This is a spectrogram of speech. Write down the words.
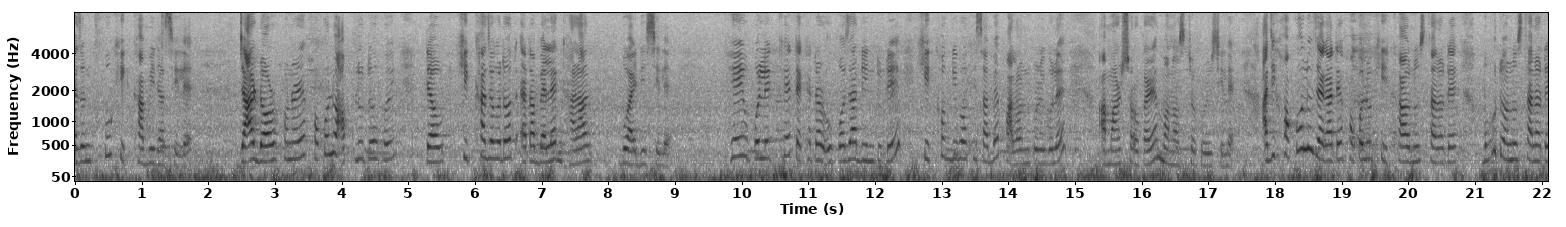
এজন সুশিক্ষাবিদ আছিলে যাৰ দৰ্শনেৰে সকলো আপ্লুত হৈ তেওঁ শিক্ষা জগতত এটা বেলেগ ধাৰা বোৱাই দিছিলে। সেই উপলক্ষে তেখেতৰ উপজা দিনটোতেই শিক্ষক দিৱস হিচাপে পালন কৰিবলৈ আমাৰ চৰকাৰে মনস্থ কৰিছিলে। আজি সকলো জেগাতে সকলো শিক্ষা অনুষ্ঠানতে বহুতো অনুষ্ঠানতে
